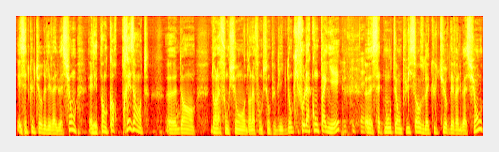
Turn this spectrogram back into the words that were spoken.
Et cette culture de l'évaluation, elle n'est pas encore présente euh, dans dans la fonction dans la fonction publique. Donc, il faut l'accompagner euh, cette montée en puissance de la culture d'évaluation,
